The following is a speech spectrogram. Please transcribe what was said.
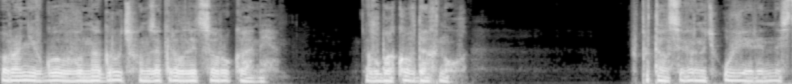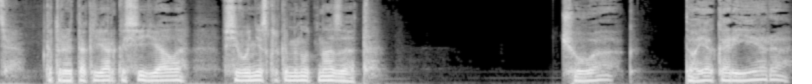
Уронив голову на грудь, он закрыл лицо руками. Глубоко вдохнул. Попытался вернуть уверенность которая так ярко сияла всего несколько минут назад. «Чувак, твоя карьера...»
